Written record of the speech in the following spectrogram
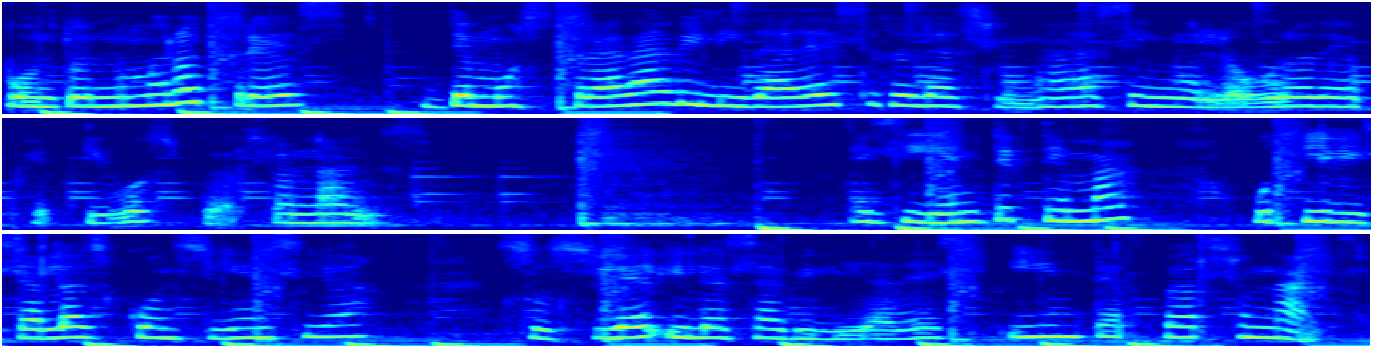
Punto número 3. Demostrar habilidades relacionadas en el logro de objetivos personales. El siguiente tema, utilizar la conciencia social y las habilidades interpersonales.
